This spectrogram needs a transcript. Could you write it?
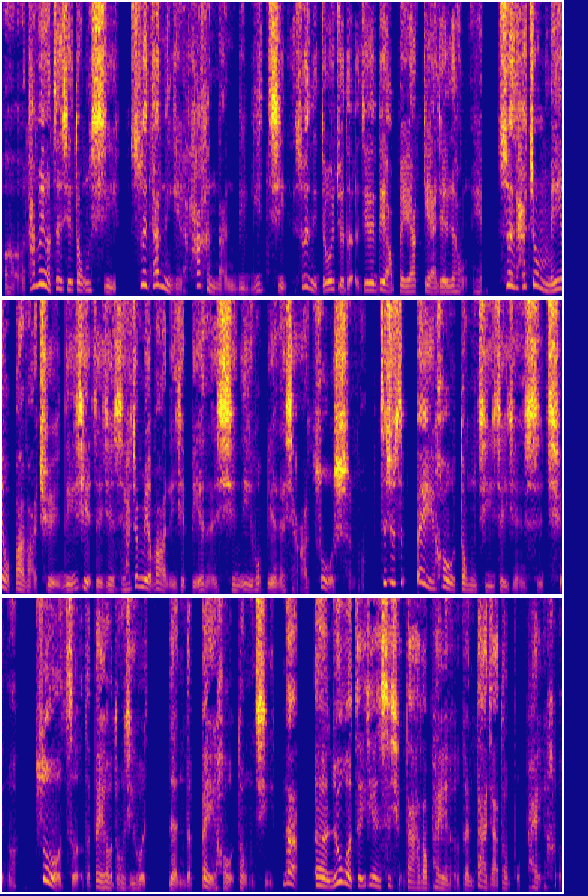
呃，他没有这些东西，所以他你他很难理解，所以你就会觉得这些料杯啊给啊这些东西，所以他就没有办法去理解这件事，他就没有办法理解别人的心意或别人在想要做什么。这就是背后动机这件事情哦，作者的背后动机或人的背后动机。那呃，如果这件事情大家都配合，跟大家都不配合。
